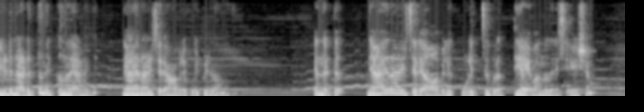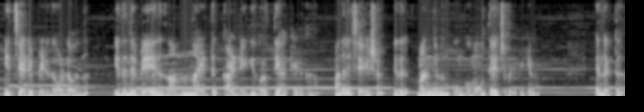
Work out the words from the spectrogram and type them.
വീടിനടുത്ത് നിൽക്കുന്നതാണെങ്കിൽ ഞായറാഴ്ച രാവിലെ പോയി പിഴുതാൽ മതി. എന്നിട്ട് ഞായറാഴ്ച രാവിലെ കുളിച്ച് വൃത്തിയായി വന്നതിന് ശേഷം ഈ ചെടി പിഴുതുകൊണ്ട് വന്ന് ഇതിന്റെ വേര് നന്നായിട്ട് കഴുകി വൃത്തിയാക്കിയെടുക്കണം അതിനുശേഷം ഇതിൽ മഞ്ഞളും കുങ്കുമവും തേച്ചു പിടിപ്പിക്കണം. എന്നിട്ട്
